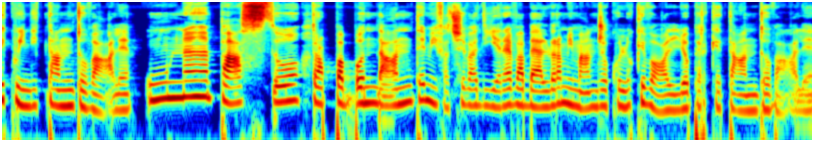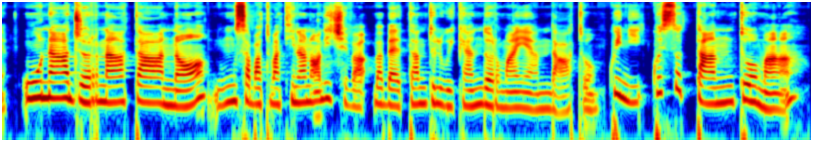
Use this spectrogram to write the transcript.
e quindi tanto vale. Un pasto troppo abbondante mi faceva dire vabbè allora mi mangio quello che voglio perché tanto vale. Una giornata no, un sabato mattina no diceva vabbè tanto il weekend ormai è andato. Quindi questo tanto ma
